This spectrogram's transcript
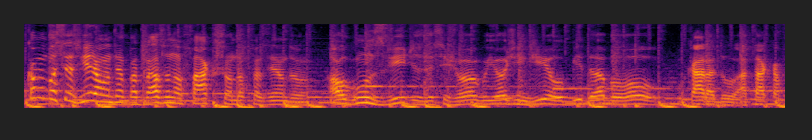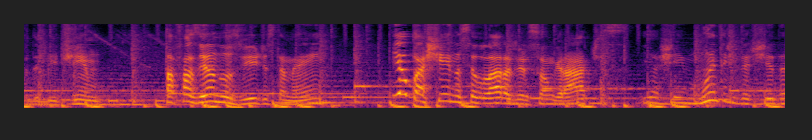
Como vocês viram um tempo atrás, o NoFax andou fazendo alguns vídeos desse jogo e hoje em dia o B-Double ou o cara do Attack of the B-Team tá fazendo os vídeos também. E eu baixei no celular a versão grátis e achei muito divertida.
